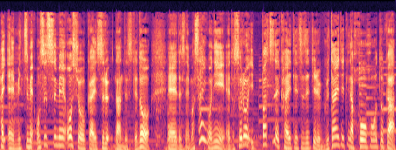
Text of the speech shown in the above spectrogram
はい、えー、3つ目、おすすめを紹介するなんですけど、えー、ですね、まあ、最後に、えーと、それを一発で解決できる具体的な方法とか、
